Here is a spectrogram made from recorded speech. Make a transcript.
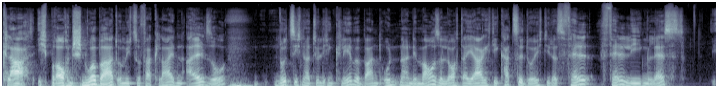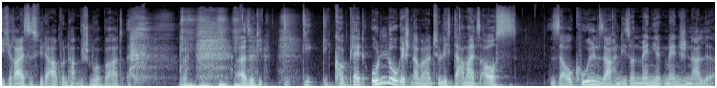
Klar, ich brauche ein Schnurrbart, um mich zu verkleiden. Also nutze ich natürlich ein Klebeband unten an dem Mauseloch. Da jage ich die Katze durch, die das Fell, Fell liegen lässt. Ich reiße es wieder ab und habe einen Schnurrbart. also die, die, die, komplett unlogischen, aber natürlich damals auch sau coolen Sachen, die so ein Maniac Mansion alle,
